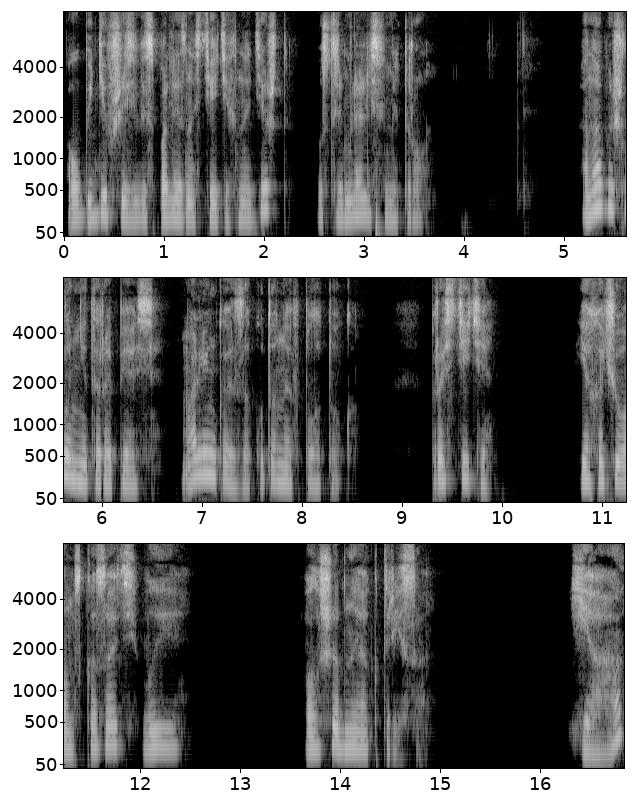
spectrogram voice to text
а убедившись в бесполезности этих надежд, устремлялись в метро. Она вышла не торопясь, маленькая, закутанная в платок. «Простите, я хочу вам сказать, вы волшебная актриса». «Я?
